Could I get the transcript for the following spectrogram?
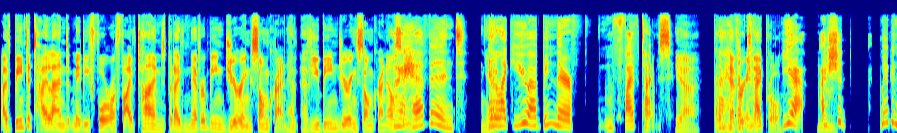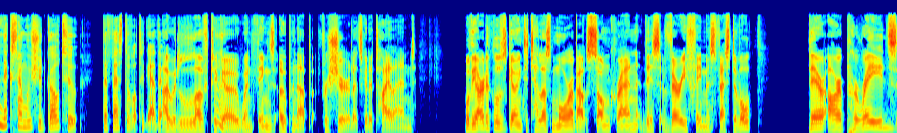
I've been to Thailand maybe four or five times, but I've never been during Songkran. Have Have you been during Songkran, Elsie? I haven't. Yeah. And like you, I've been there f- five times, yeah, but, I never haven't in tried- April. Yeah, I Mm. should. Maybe next time we should go to the festival together. I would love to Hmm. go when things open up for sure. Let's go to Thailand. Well, the article is going to tell us more about Songkran, this very famous festival. There are parades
